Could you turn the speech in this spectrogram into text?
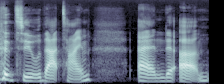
to that time. And um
